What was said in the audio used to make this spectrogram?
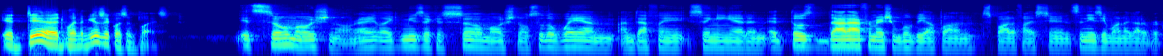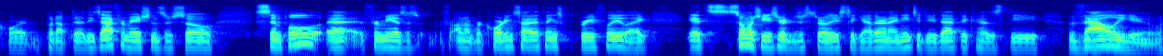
it did when the music was in place. It's so emotional right? Like music is so emotional. So the way i'm i'm definitely singing it and it, those that affirmation will be up on spotify soon. It's an easy one i got to record put up there. These affirmations are so simple uh, for me as a, on a recording side of things briefly like it's so much easier to just throw these together and i need to do that because the value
